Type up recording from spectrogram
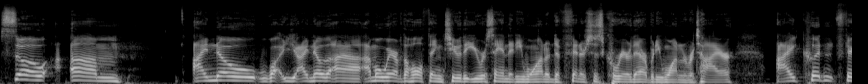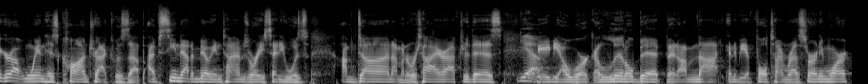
So, um, I know what I know. Uh, I'm aware of the whole thing too. That you were saying that he wanted to finish his career there, but he wanted to retire. I couldn't figure out when his contract was up. I've seen that a million times where he said he was, "I'm done. I'm going to retire after this. Yeah. maybe I'll work a little bit, but I'm not going to be a full time wrestler anymore."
